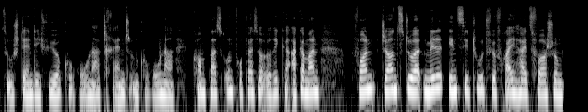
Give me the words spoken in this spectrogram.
zuständig für Corona-Trend und Corona-Kompass und Professor Ulrike Ackermann von John Stuart Mill Institut für Freiheitsforschung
